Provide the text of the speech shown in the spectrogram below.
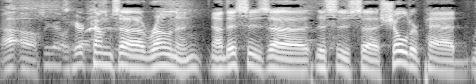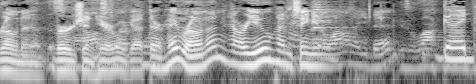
Uh oh. oh, here comes uh, Ronan. Now this is uh, this is uh, shoulder pad Ronan version here we got there. Hey Ronan, how are you? I Haven't seen you in a while. How you been? Good.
